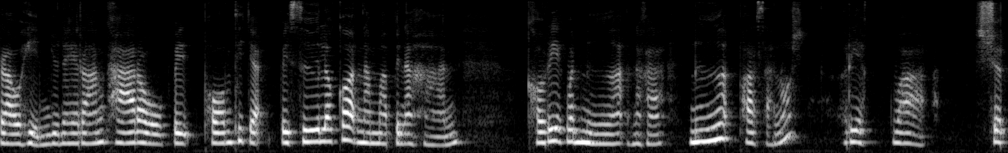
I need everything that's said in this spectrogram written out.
เราเห็นอยู่ในร้านค้าเราไปพร้อมที่จะไปซื้อแล้วก็นำมาเป็นอาหาร เขาเรียกว่าเนื้อนะคะ เนื้อภาษาโนชเรียกว่าเชต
